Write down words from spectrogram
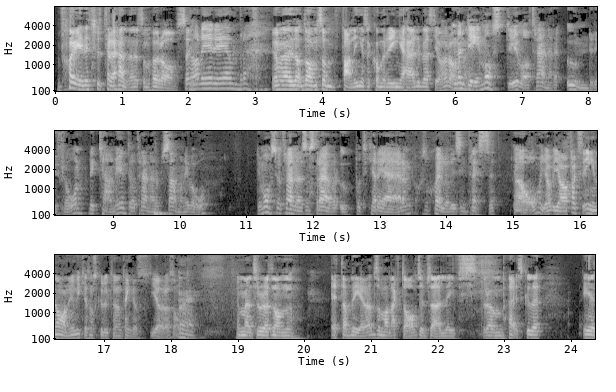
Vad är det för tränare som hör av sig? Ja, det är det jag undrar. Jag menar, de, de som, fan ingen som kommer ringa här, det är bäst jag hör av Men mig. det måste ju vara tränare underifrån. Det kan ju inte vara tränare på samma nivå. Det måste vara tränare som strävar uppåt i karriären och som själva visar intresse. Ja, jag, jag har faktiskt ingen aning vilka som skulle kunna tänkas göra sånt. Nej. Ja, Men jag tror att någon etablerad som har lagt av, typ så här Leif Strömberg, skulle er,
